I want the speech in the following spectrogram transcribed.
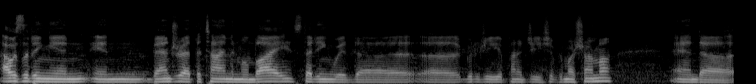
I was living in, in Bandra at the time in Mumbai, studying with uh, uh, Guruji Panaji Shivkumar Sharma. And uh,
